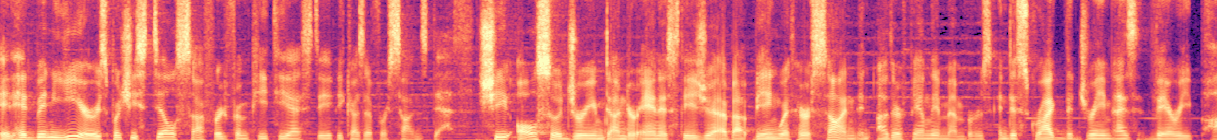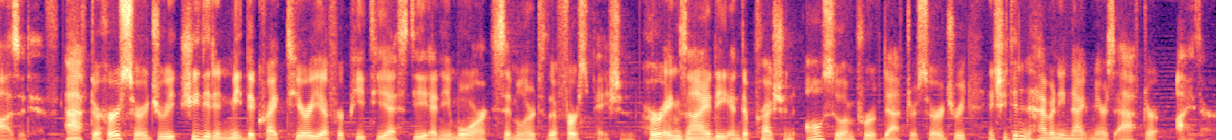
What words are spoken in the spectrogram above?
It had been years, but she still suffered from PTSD because of her son's death. She also dreamed under anesthesia about being with her son and other family members and described the dream as very positive. After her surgery, she didn't meet the criteria for PTSD anymore, similar to the first patient. Her anxiety and depression also improved after surgery, and she didn't have any nightmares after either.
